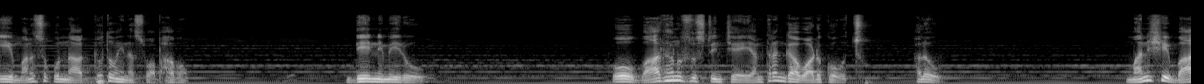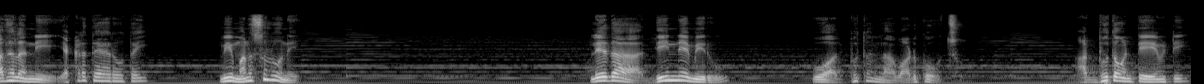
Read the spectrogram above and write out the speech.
ఈ మనసుకున్న అద్భుతమైన స్వభావం. దీన్ని మీరు ఓ బాధను సృష్టించే యంత్రంగా వాడుకోవచ్చు. హలో. మనిషి బాధలన్నీ ఎక్కడ తయారవుతాయి? మీ మనసులోనే. లేదా దీన్నే మీరు ఓ అద్భుతంలా వాడుకోవచ్చు. అద్భుతం అంటే ఏమిటి?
